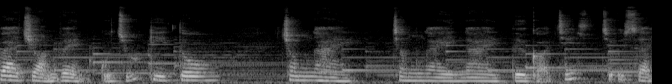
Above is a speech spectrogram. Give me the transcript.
và trọn vẹn của chúa kitô. Trong ngày trong ngày ngài từ cõi chết trỗi dậy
